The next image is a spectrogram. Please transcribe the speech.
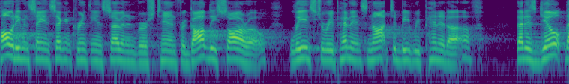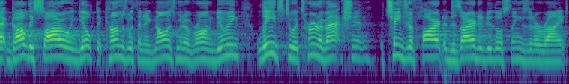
Paul would even say in 2 Corinthians 7 and verse 10 For godly sorrow leads to repentance not to be repented of. That is guilt, that godly sorrow and guilt that comes with an acknowledgement of wrongdoing leads to a turn of action, a change of heart, a desire to do those things that are right.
